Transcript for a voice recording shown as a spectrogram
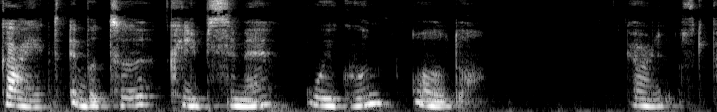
gayet ebatı klipsime uygun oldu. Gördüğünüz gibi.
